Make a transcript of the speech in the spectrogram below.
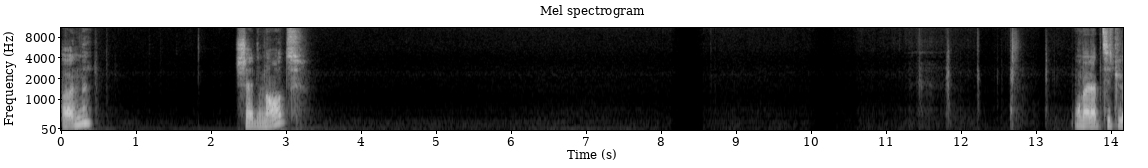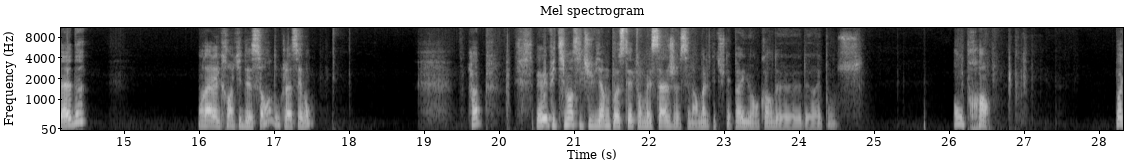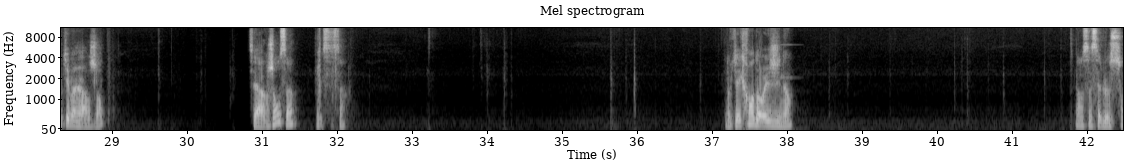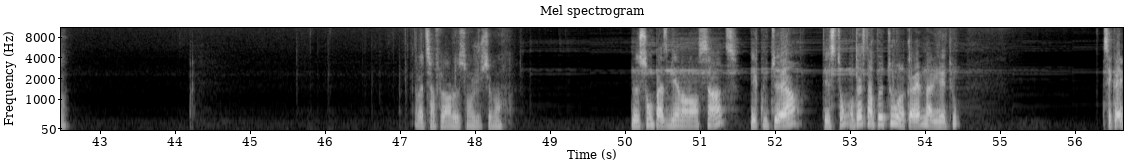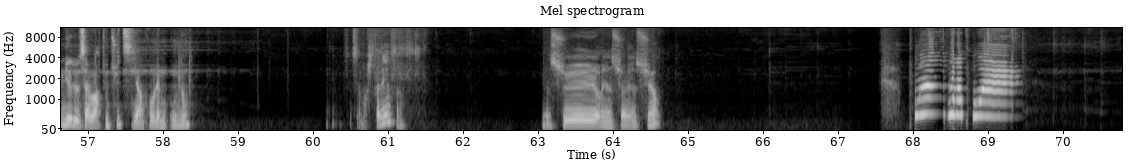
On. J'alimente. On a la petite LED. On a l'écran qui descend, donc là c'est bon. Hop. Mais oui, effectivement, si tu viens de poster ton message, c'est normal que tu n'aies pas eu encore de, réponse. On prend Pokémon Argent. C'est argent ça? Oui, c'est ça. Donc écran d'origine. Hein. Non, ça c'est le son. Ah bah tiens, faut voir le son justement. Le son passe bien dans l'enceinte. Écouteurs, testons. On teste un peu tout hein, quand même, malgré tout. C'est quand même mieux de savoir tout de suite s'il y a un problème ou non. Ça, marche très bien, ça. Bien sûr, bien sûr, bien sûr. Point pour la point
